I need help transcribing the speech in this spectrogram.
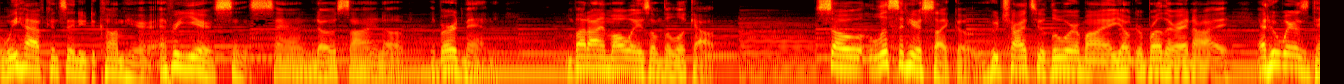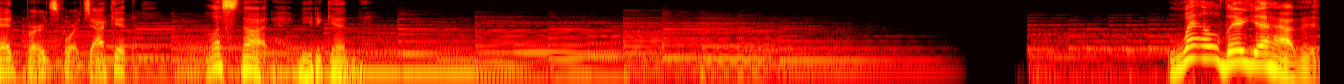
We have continued to come here every year since and no sign of the Birdman, but I am always on the lookout. So listen here, Psycho, who tried to lure my younger brother and I, and who wears dead birds for a jacket. Let's not meet again. Well, there you have it.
